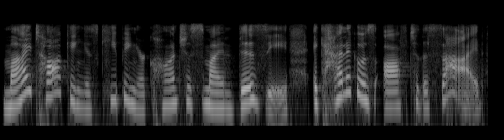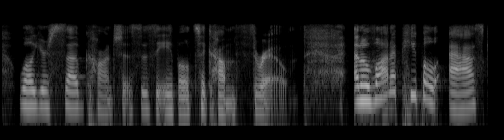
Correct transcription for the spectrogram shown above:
My talking is keeping your conscious mind busy. It kind of goes off to the side while your subconscious is able to come through. And a lot of people ask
